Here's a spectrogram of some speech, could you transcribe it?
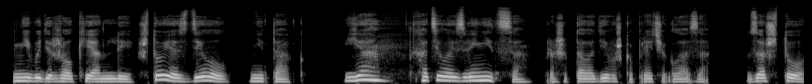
— не выдержал Киан Ли. «Что я сделал не так?» «Я хотела извиниться», — прошептала девушка, пряча глаза. «За что?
